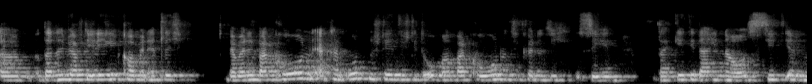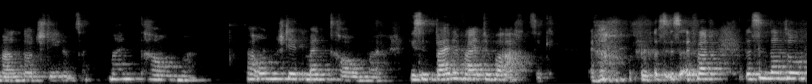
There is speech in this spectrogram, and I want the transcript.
Ähm, und dann sind wir auf die Idee gekommen, endlich, wir haben einen Balkon, er kann unten stehen, sie steht oben am Balkon und sie können sich sehen. Dann geht die da hinaus, sieht ihren Mann dort stehen und sagt, mein Traummann. Da unten steht mein Traummann. Die sind beide weit über 80. Ja, das ist einfach, das sind dann so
